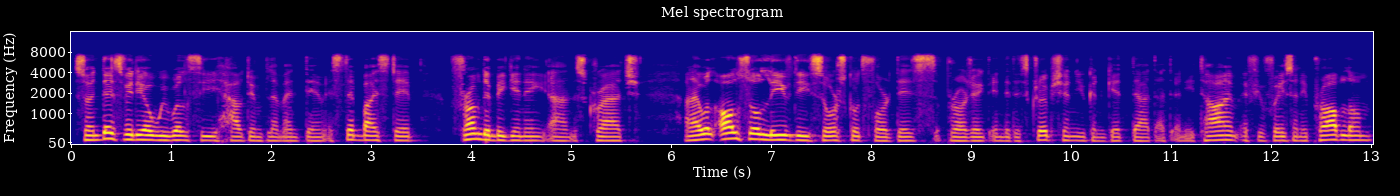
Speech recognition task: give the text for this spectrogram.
So in this video we will see how to implement them step by step from the beginning and scratch and I will also leave the source code for this project in the description. You can get that at any time. If you face any problem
